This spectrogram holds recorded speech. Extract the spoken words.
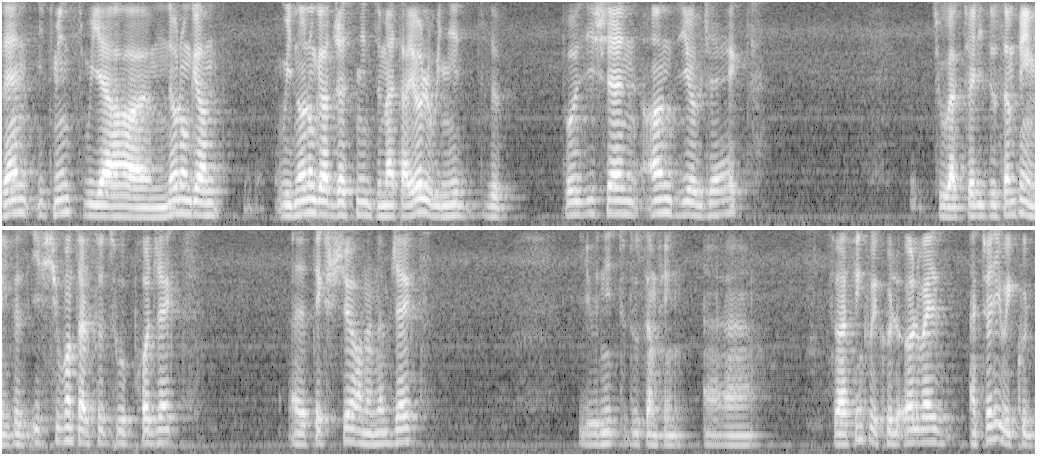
then it means we are um, no longer we no longer just need the material we need the position on the object to actually do something. Because if you want also to project a texture on an object you need to do something. Uh, so I think we could always actually we could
